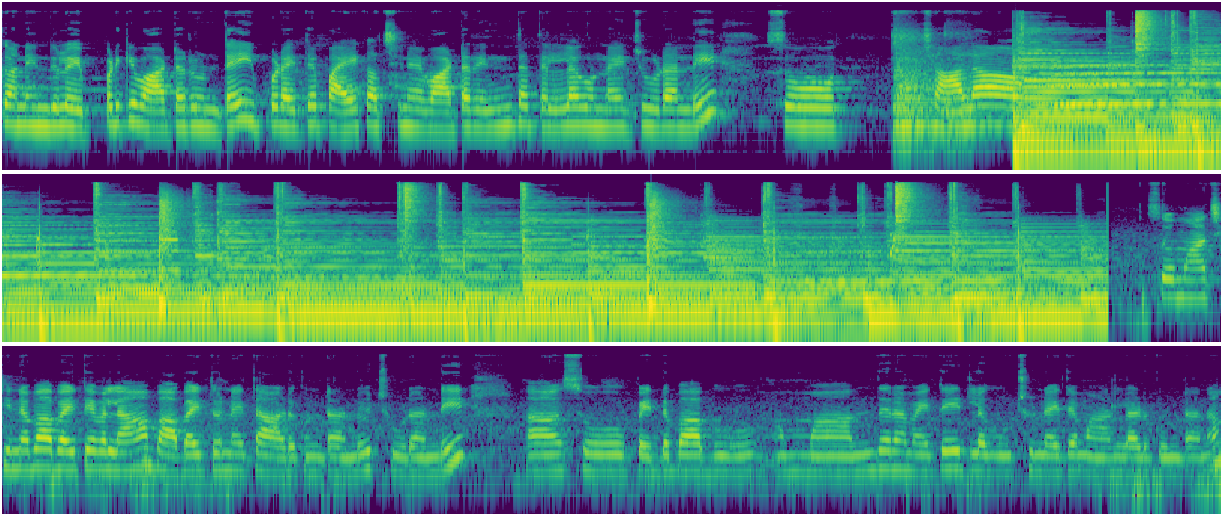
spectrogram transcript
కానీ ఇందులో ఎప్పటికీ వాటర్ ఉంటాయి. ఇప్పుడైతే పైకి వచ్చినాయి. వాటర్ ఎంత తెల్లగా ఉన్నాయి చూడండి. సో చాలా చిన్న బాబు అయితే వాళ్ళ బాబాయ్తోనైతే ఆడుకుంటాడు చూడండి. సో పెద్ద బాబు అమ్మ అందరం అయితే ఇట్లా కూర్చుని అయితే మాట్లాడుకుంటాను.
